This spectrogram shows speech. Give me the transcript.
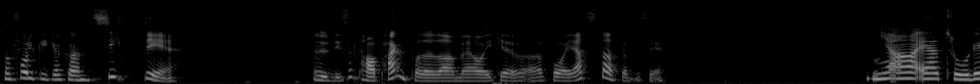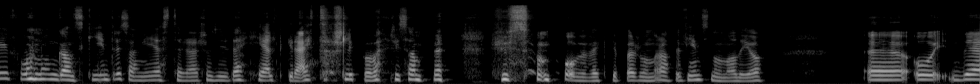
som folk ikke kan sitte i. Det er jo de som tar penger på det da, med å ikke få gjester, skal du si. Ja, jeg tror de får noen ganske interessante gjester der som syns det er helt greit å slippe å være i samme hus som overvektige personer. At Det fins noen av de òg. og det,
